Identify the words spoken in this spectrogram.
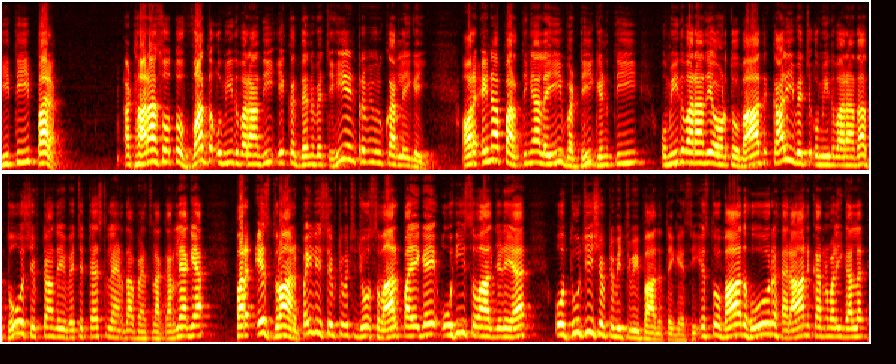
ਕੀਤੀ, ਪਰ 1800 ਤੋਂ ਵੱਧ ਉਮੀਦਵਾਰਾਂ ਦੀ ਇੱਕ ਦਿਨ ਵਿੱਚ ਹੀ ਇੰਟਰਵਿਊ ਕਰ ਲਈ ਗਈ ਔਰ ਇਹਨਾਂ ਭਰਤੀਆਂ ਲਈ ਵੱਡੀ ਗਿਣਤੀ ਉਮੀਦਵਾਰਾਂ ਦੇ ਆਉਣ ਤੋਂ ਬਾਅਦ ਕਾਲੀ ਵਿੱਚ ਉਮੀਦਵਾਰਾਂ ਦਾ ਦੋ ਸ਼ਿਫਟਾਂ ਦੇ ਵਿੱਚ ਟੈਸਟ ਲੈਣ ਦਾ ਫੈਸਲਾ ਕਰ ਲਿਆ ਗਿਆ। ਪਰ ਇਸ ਦੌਰਾਨ ਪਹਿਲੀ ਸ਼ਿਫਟ ਵਿੱਚ ਜੋ ਸਵਾਲ ਪਾਏ ਗਏ, ਉਹੀ ਸਵਾਲ ਜਿਹੜੇ ਆ, ਉਹ ਦੂਜੀ ਸ਼ਿਫਟ ਵਿੱਚ ਵੀ ਪਾ ਦਿੱਤੇ ਗਏ ਸੀ। ਇਸ ਤੋਂ ਬਾਅਦ ਹੋਰ ਹੈਰਾਨ ਕਰਨ ਵਾਲੀ ਗੱਲ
